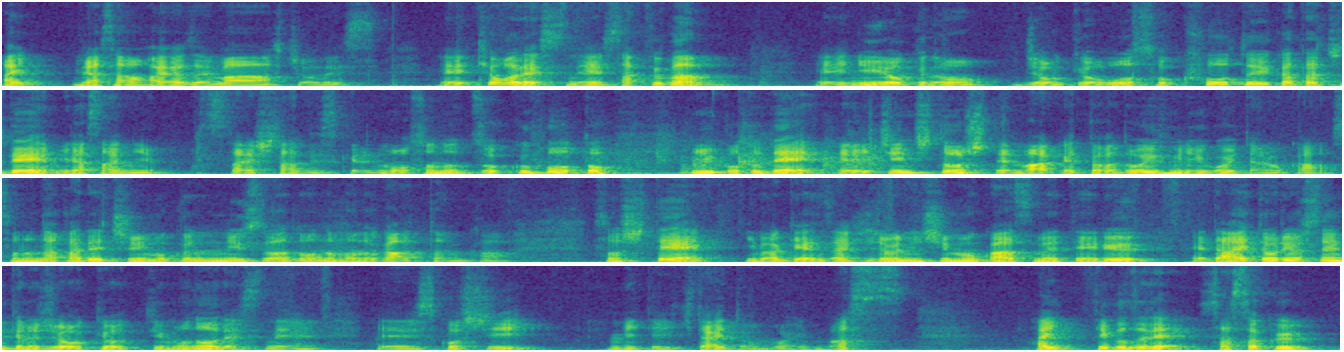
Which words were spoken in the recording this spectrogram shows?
はい、皆さんおはようございます。ジョーです。えー、今日はですね、昨晩、え、ニューヨークの状況を速報という形で皆さんにお伝えしたんですけれども、その続報ということで、え、1日通してマーケットがどういうふうに動いたのか、その中で注目のニュースはどんなものがあったのか、そして今現在非常に注目を集めている大統領選挙の状況っていうものをですね、えー、少し見ていきたいと思います。はい、ということで早速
